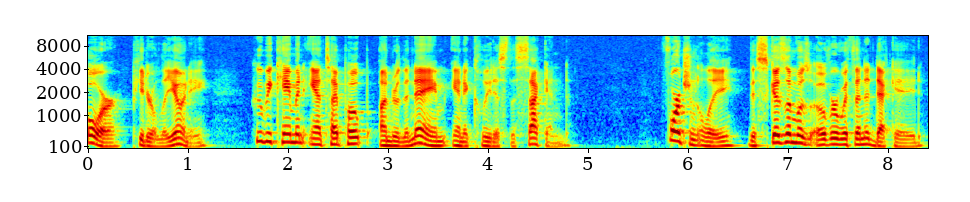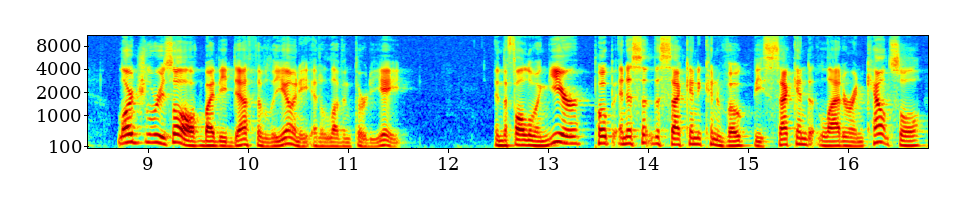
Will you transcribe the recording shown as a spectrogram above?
or Peter Leone, who became an antipope under the name Anacletus II. Fortunately, the schism was over within a decade, largely resolved by the death of Leone in 1138. In the following year, Pope Innocent II convoked the Second Lateran Council,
